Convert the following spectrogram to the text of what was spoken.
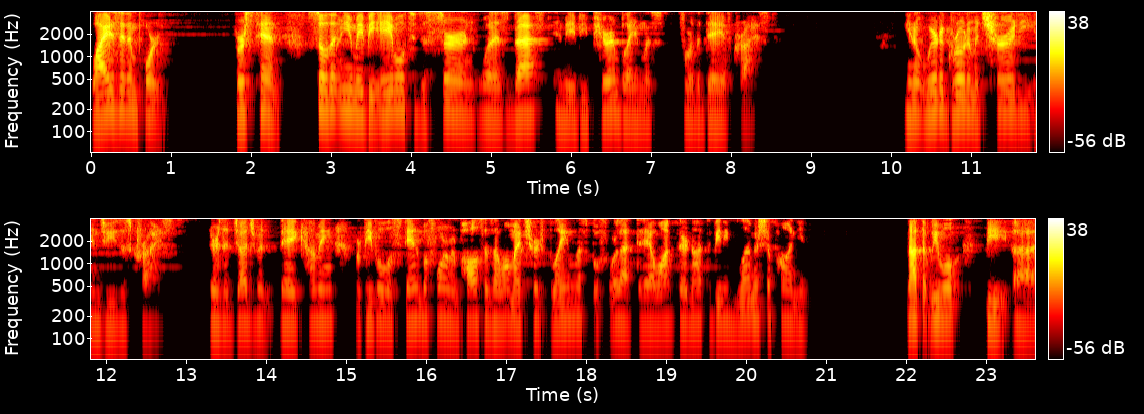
Why is it important? Verse 10 so that you may be able to discern what is best and may be pure and blameless for the day of Christ. You know, we're to grow to maturity in Jesus Christ. There's a judgment day coming where people will stand before him, and Paul says, I want my church blameless before that day. I want there not to be any blemish upon you. Not that we will be uh,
